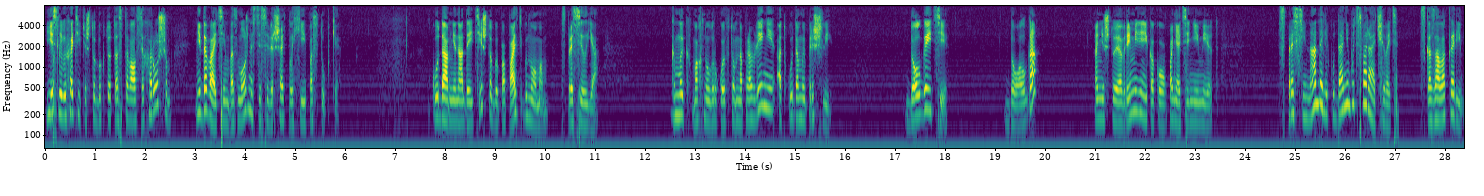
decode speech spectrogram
Если вы хотите, чтобы кто-то оставался хорошим – не давайте им возможности совершать плохие поступки. «Куда мне надо идти, чтобы попасть к гномам?» – спросил я. Гмык махнул рукой в том направлении, откуда мы пришли. «Долго идти?» «Долго?» Они что, и о времени никакого понятия не имеют? «Спроси, надо ли куда-нибудь сворачивать?» — сказала Карин.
